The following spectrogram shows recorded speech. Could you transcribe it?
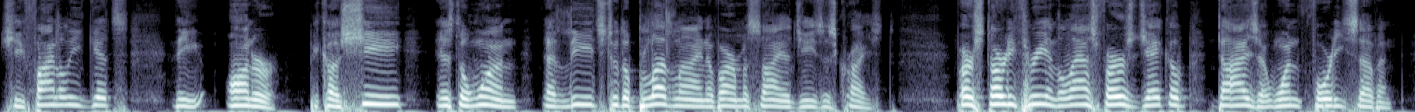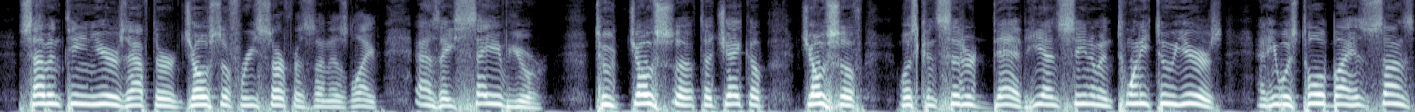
She finally gets the honor because she is the one that leads to the bloodline of our Messiah, Jesus Christ. Verse 33 in the last verse, Jacob dies at 147. 17 years after Joseph resurfaced in his life as a savior to Joseph to Jacob, Joseph was considered dead. He hadn't seen him in 22 years. And he was told by his sons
